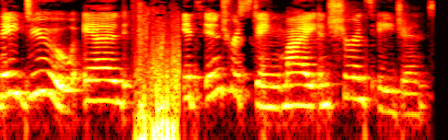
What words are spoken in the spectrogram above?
They do. And it's interesting. My insurance agent,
